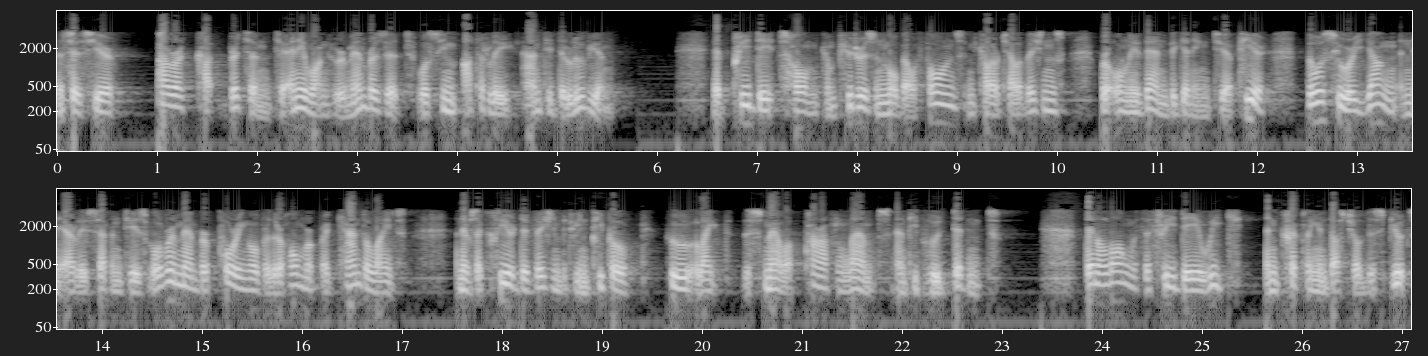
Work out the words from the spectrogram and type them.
It says here, Power cut Britain to anyone who remembers it will seem utterly antediluvian. It predates home computers and mobile phones and colour televisions were only then beginning to appear. Those who were young in the early 70s will remember poring over their homework by candlelight, and there was a clear division between people who liked the smell of paraffin lamps and people who didn't. Then, along with the three day week and crippling industrial disputes,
